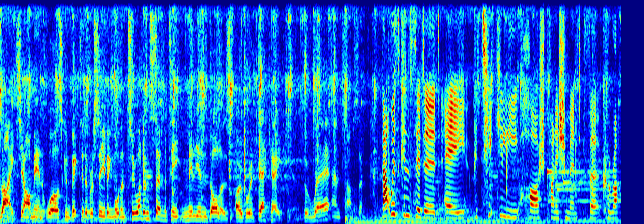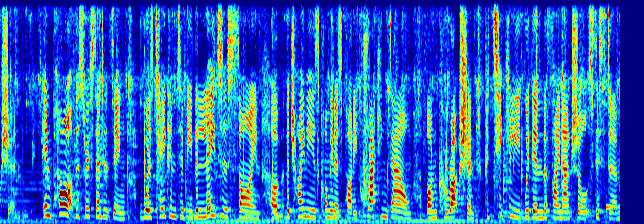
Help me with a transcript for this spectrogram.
Lai Xiaomin was convicted of receiving more than $270 million over a decade the rare and tough sentence. That was considered a particularly harsh punishment for corruption. In part, the swift sentencing was taken to be the latest sign of the Chinese Communist Party cracking down on corruption, particularly within the financial system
